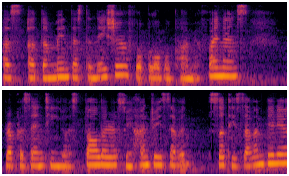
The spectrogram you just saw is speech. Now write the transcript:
as uh, the main destination for global climate finance, representing US dollar 337 billion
